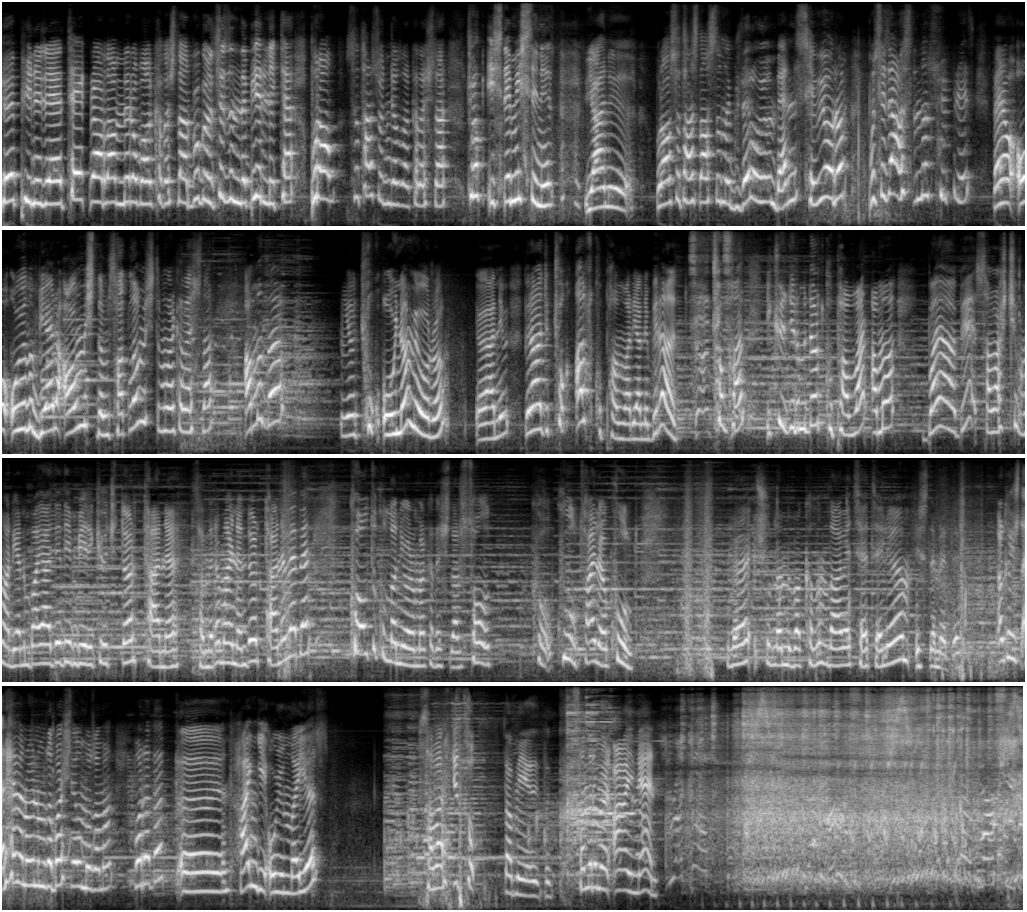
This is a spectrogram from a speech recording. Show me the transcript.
Hepinize tekrardan merhaba arkadaşlar. Bugün sizinle birlikte Brawl Stars oynayacağız arkadaşlar. Çok istemişsiniz. Yani Brawl Stars da aslında güzel oyun. Ben seviyorum. Bu size aslında sürpriz. Ben o oyunu bir yere almıştım, saklamıştım arkadaşlar. Ama da ya çok oynamıyorum. Yani birazcık çok az kupam var yani biraz çok az 224 kupam var ama bayağı bir savaşçım var yani bayağı dediğim 1 2 3 4 tane sanırım aynen 4 tane ve ben Colt'u kullanıyorum arkadaşlar. Sol Colt, Colt aynen Colt. Ve şuradan bir bakalım davet edelim istemedi. Arkadaşlar hemen oyunumuza başlayalım o zaman. Bu arada eee, hangi oyundayız? Savaşçı toplamıyorduk. Sanırım öyle aynen.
